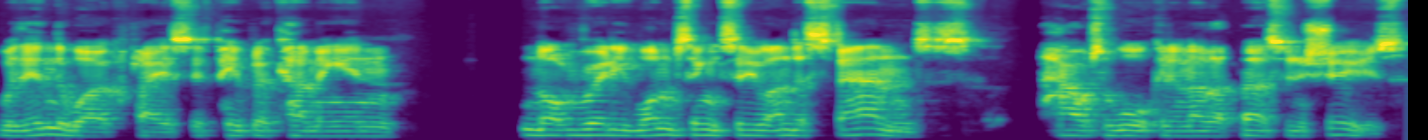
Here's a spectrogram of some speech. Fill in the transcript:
within the workplace if people are coming in not really wanting to understand how to walk in another person's shoes.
